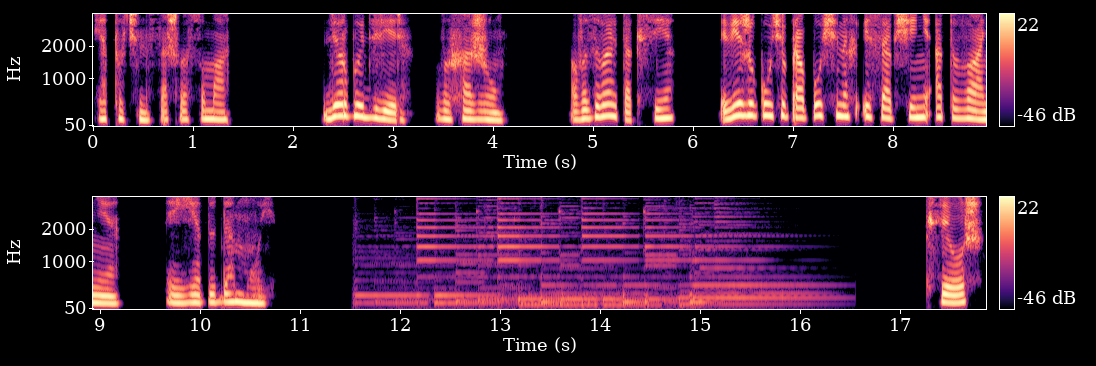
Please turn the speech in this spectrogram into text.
Я точно сошла с ума. Дергаю дверь, Выхожу. Вызываю такси. Вижу кучу пропущенных и сообщений от Вани. Еду домой. «Ксюш,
